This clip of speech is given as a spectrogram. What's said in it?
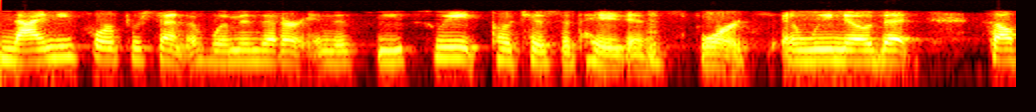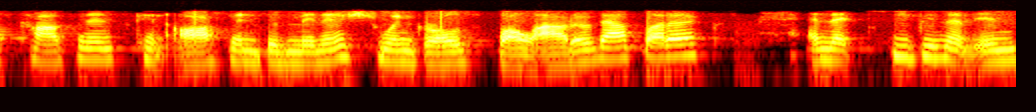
94% of women that are in the C-suite participate in sports. And we know that self-confidence can often diminish when girls fall out of athletics and that keeping them in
